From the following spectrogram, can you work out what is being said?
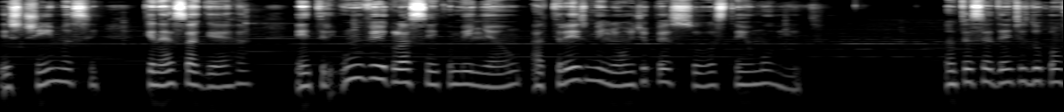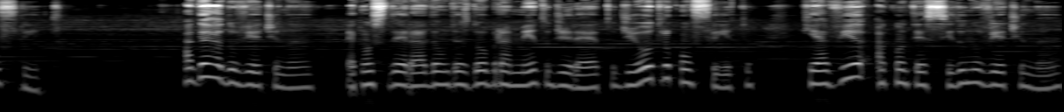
Estima-se que nessa guerra entre 1,5 milhão a 3 milhões de pessoas tenham morrido. Antecedentes do conflito. A Guerra do Vietnã é considerada um desdobramento direto de outro conflito que havia acontecido no Vietnã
